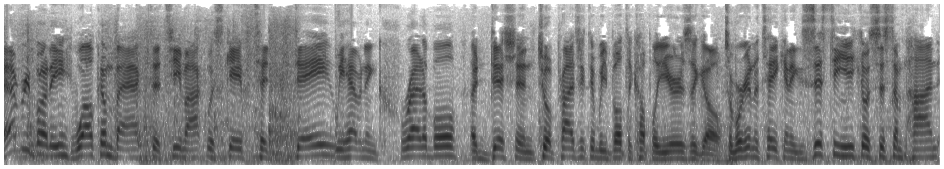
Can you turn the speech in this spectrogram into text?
everybody, welcome back to Team Aquascape. Today we have an incredible addition to a project that we built a couple years ago. So we're gonna take an existing ecosystem pond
